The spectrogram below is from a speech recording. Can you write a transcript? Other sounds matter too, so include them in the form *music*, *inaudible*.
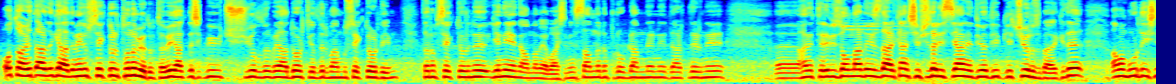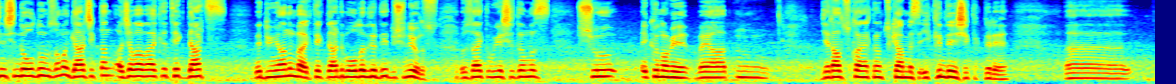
O tarihlerde geldim. Henüz sektörü tanımıyordum tabii. Yaklaşık bir 3 yıldır veya 4 yıldır ben bu sektördeyim. Tarım sektörünü yeni yeni anlamaya başladım. İnsanların problemlerini, dertlerini, ee, hani televizyonlarda izlerken çiftçiler isyan ediyor deyip geçiyoruz belki de. Ama burada işin içinde olduğumuz zaman gerçekten acaba belki de tek dert ve dünyanın belki tek derdi bu olabilir diye düşünüyoruz. Özellikle bu yaşadığımız şu ekonomi veya hmm, yeraltı su kaynaklarının tükenmesi, iklim değişiklikleri, ee,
